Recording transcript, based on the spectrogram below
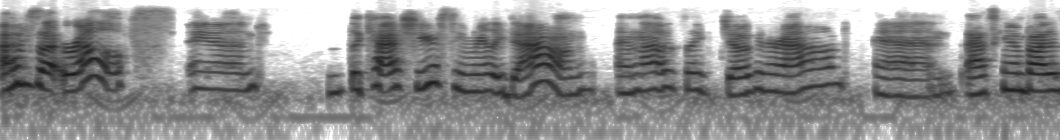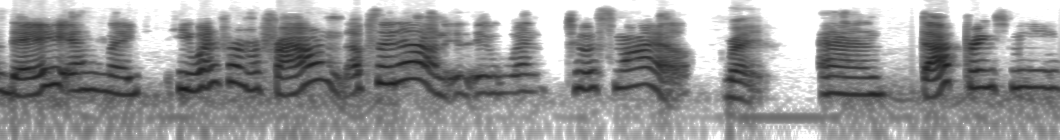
I was at Ralph's and the cashier seemed really down and I was like joking around and asking him about his day and like he went from a frown upside down. It, it went to a smile. Right. And that brings me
